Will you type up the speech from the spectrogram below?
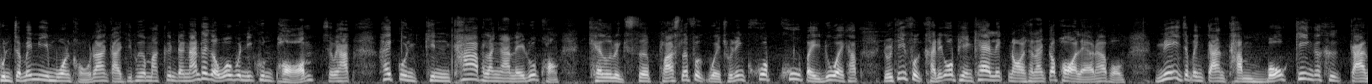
คุณจะไม่มีมวลของร่างกายที่เพิ่มมากขึ้นดังนั้น ถ้าเกิดว่าวันนี้คุณผอมใช่ไหมครับให้คุณกินค่าพลังงานในรูปของ caloric surplus และฝึก weight training ควบคู่ไปด้วยครับโดยที่ฝึกคาร์ดิโอเพียงแค่เล็กน้อยเท่านั้นก็พอแล้วนะครับผมนี่จะเป็นการทำ bulking ก็คือการ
